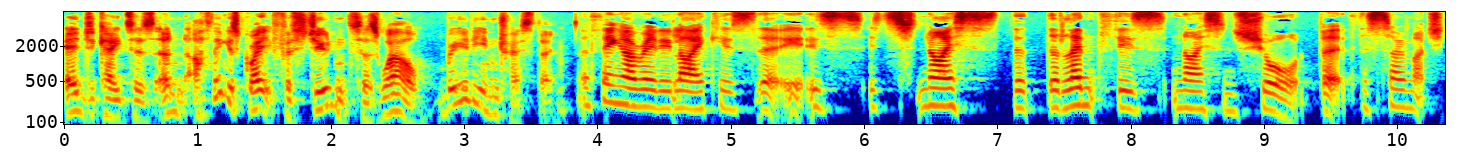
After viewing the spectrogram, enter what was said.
educators, and I think it's great for students as well. Really interesting. The thing I really like is that it is it's nice that the length is nice and short, but there's so much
